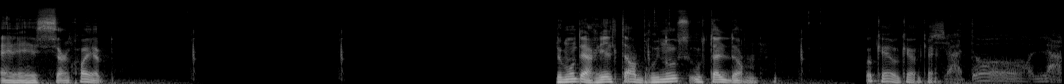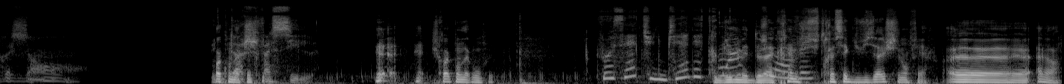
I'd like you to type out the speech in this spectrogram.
Elle est... C'est incroyable. Demandez à Rieltar, Brunos ou Taldorm. Ok, ok, ok. J'adore l'argent. crois qu'on a compris. facile. Je crois qu'on a compris. Vous êtes une bien J'ai étroite. oublié de mettre de je la crème, je suis très sec du visage, c'est l'enfer. Euh, alors.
